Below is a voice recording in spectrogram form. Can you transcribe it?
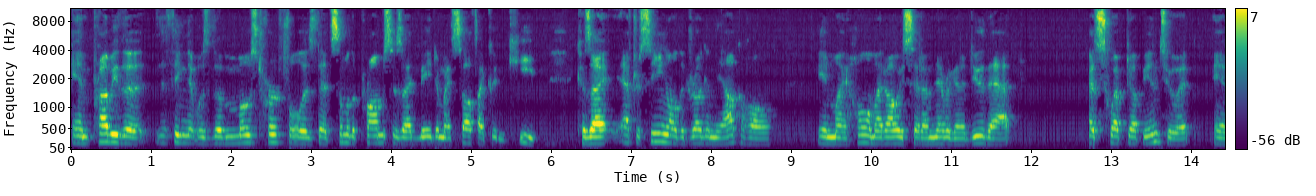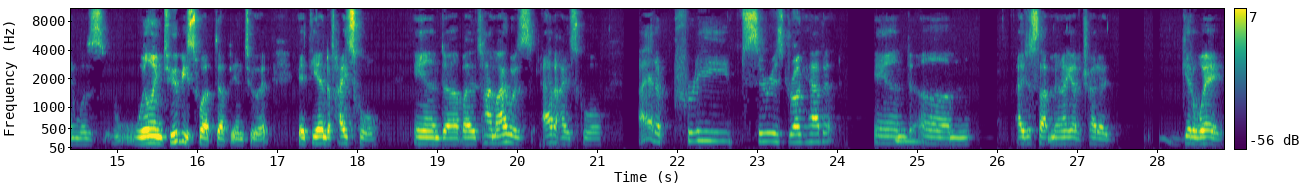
and probably the, the thing that was the most hurtful is that some of the promises I'd made to myself I couldn't keep. Because I, after seeing all the drug and the alcohol in my home, I'd always said, I'm never going to do that. I got swept up into it and was willing to be swept up into it at the end of high school. And uh, by the time I was out of high school, I had a pretty serious drug habit. And mm-hmm. um, I just thought, man, I got to try to get away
